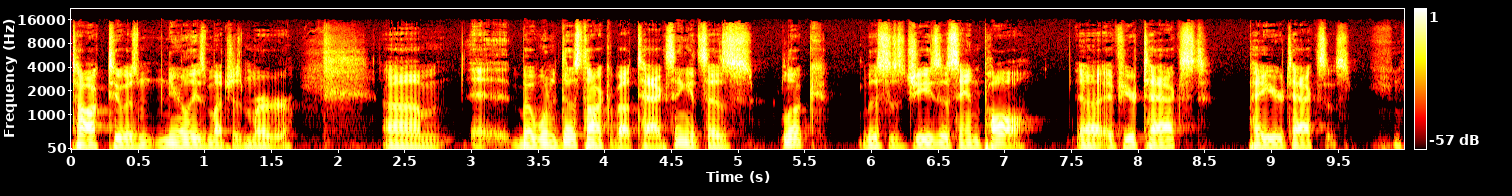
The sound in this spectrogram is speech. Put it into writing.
talk to as nearly as much as murder. Um, eh, but when it does talk about taxing, it says, look, this is Jesus and Paul. Uh, if you're taxed, pay your taxes. and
